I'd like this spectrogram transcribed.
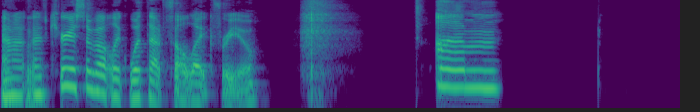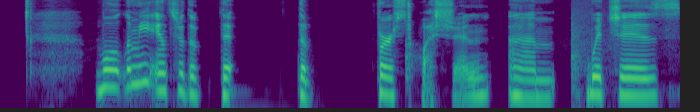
And I, I'm mm-hmm. curious about like what that felt like for you. Um well, let me answer the the the first question, um, which is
